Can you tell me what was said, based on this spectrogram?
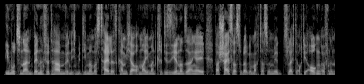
emotionalen Benefit haben, wenn ich mit jemandem was teile. Es kann mich ja auch mal jemand kritisieren und sagen, hey, war scheiße, was du da gemacht hast und mir vielleicht auch die Augen öffnen.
